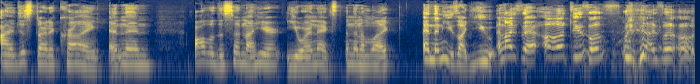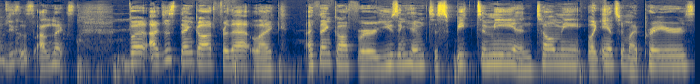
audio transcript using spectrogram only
I just started crying and then all of a sudden I hear you are next and then I'm like and then he's like you. And I said oh Jesus. I said oh Jesus I'm next. But I just thank God for that. Like I thank God for using him to speak to me and tell me like answer my prayers.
